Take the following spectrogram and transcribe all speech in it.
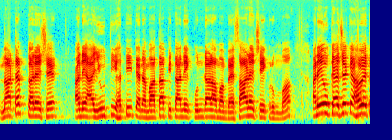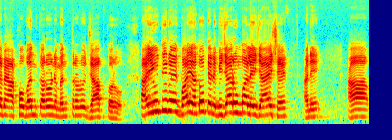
નાટક કરે છે અને આ યુવતી હતી તેના માતા પિતાને કુંડાળામાં બેસાડે છે એક રૂમમાં. અને એવું કહે છે કે હવે તમે આંખો બંધ કરો અને મંત્રનો જાપ કરો. આ યુવતીનો એક ભાઈ હતો, તેને બીજા રૂમમાં લઈ જાય છે અને આ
